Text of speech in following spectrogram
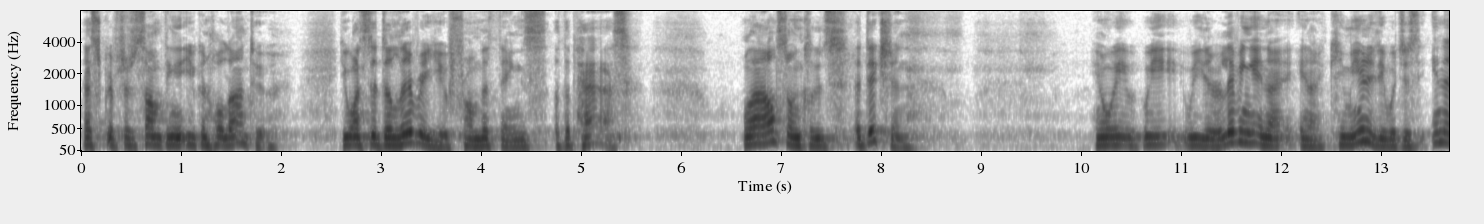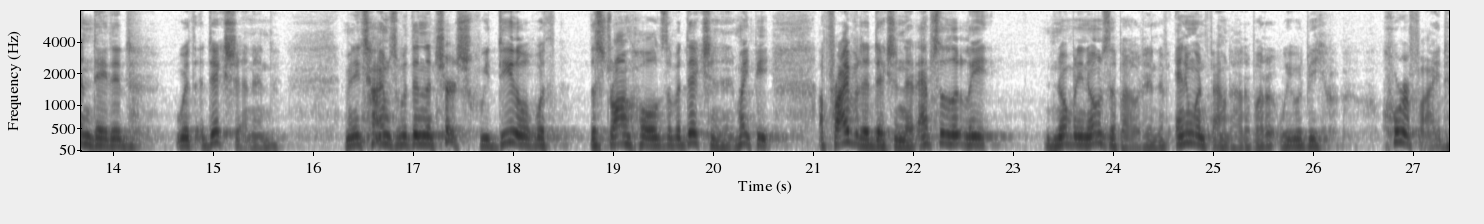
that scripture is something that you can hold on to. He wants to deliver you from the things of the past. Well, that also includes addiction. You know, we, we, we are living in a, in a community which is inundated with addiction. And many times within the church, we deal with the strongholds of addiction. It might be a private addiction that absolutely nobody knows about. And if anyone found out about it, we would be horrified.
